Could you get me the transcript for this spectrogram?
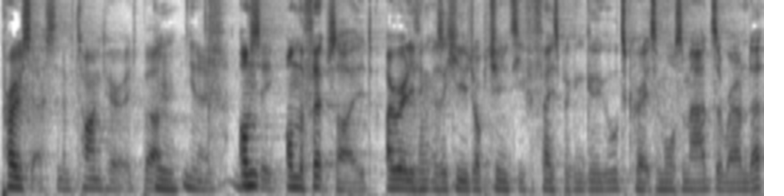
process and a time period. But Mm. you know, we'll On, see. on the flip side, I really think there's a huge opportunity for Facebook and Google to create some awesome ads around it.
